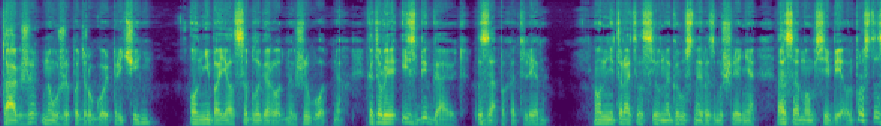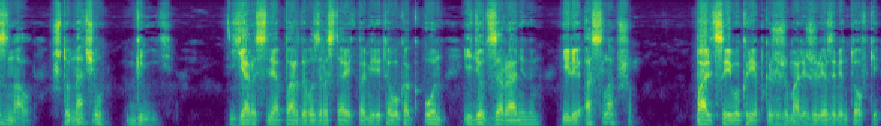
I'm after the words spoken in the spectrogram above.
Также, но уже по другой причине. Он не боялся благородных животных, которые избегают запаха тлена. Он не тратил сил на грустные размышления о самом себе, он просто знал, что начал гнить. Ярость леопарда возрастает по мере того, как он идет за раненым или ослабшим. Пальцы его крепко сжимали железо винтовки.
